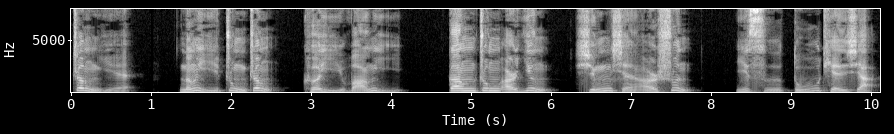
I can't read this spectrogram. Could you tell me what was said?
正也，能以重正，可以往矣。刚中而应，行险而顺，以此独天下，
